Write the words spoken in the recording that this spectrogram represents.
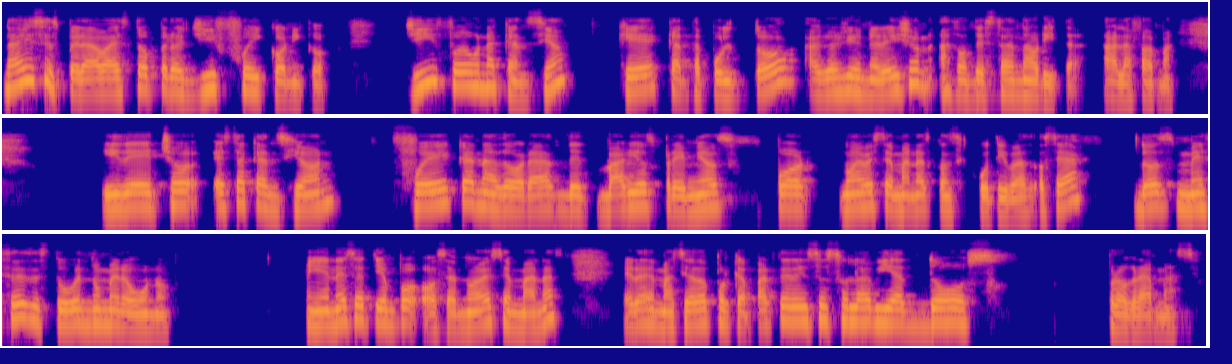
nadie se esperaba esto, pero G fue icónico. G fue una canción que catapultó a Girl Generation a donde están ahorita, a la fama. Y de hecho, esta canción fue ganadora de varios premios por nueve semanas consecutivas, o sea, dos meses estuvo en número uno. Y en ese tiempo, o sea, nueve semanas, era demasiado porque aparte de eso solo había dos programas.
